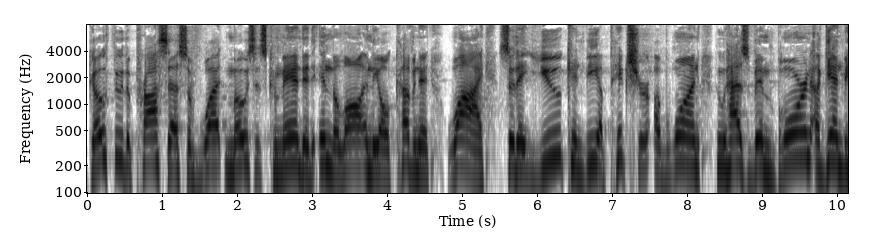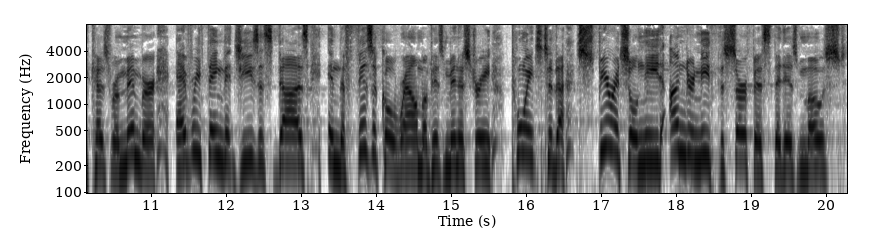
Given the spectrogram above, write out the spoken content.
Go through the process of what Moses commanded in the law in the Old Covenant. Why? So that you can be a picture of one who has been born again. Because remember, everything that Jesus does in the physical realm of his ministry points to the spiritual need underneath the surface that is most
